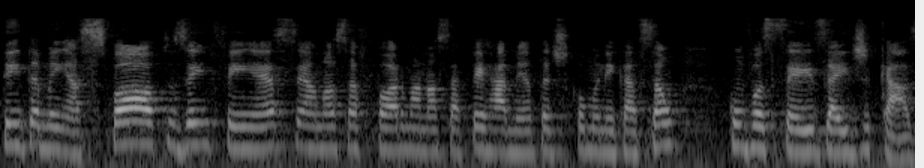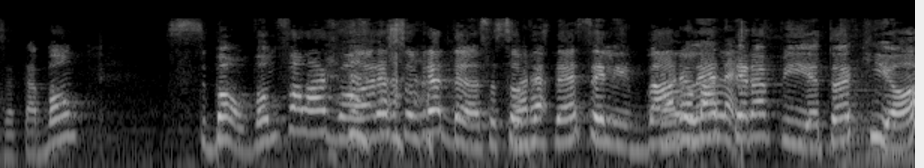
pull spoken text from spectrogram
Tem também as fotos. Enfim, essa é a nossa forma, a nossa ferramenta de comunicação com vocês aí de casa, tá bom? Bom, vamos falar agora sobre a dança, sobre essa ali, Bora balé, balé. terapia. Tô aqui, ó.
